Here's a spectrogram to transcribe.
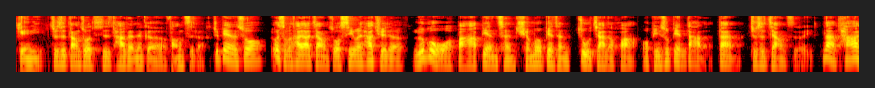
给你，就是当做是他的那个房子了，就变成说，为什么他要这样做？是因为他觉得，如果我把它变成全部变成住家的话，我平数变大了，但就是这样子而已。那他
